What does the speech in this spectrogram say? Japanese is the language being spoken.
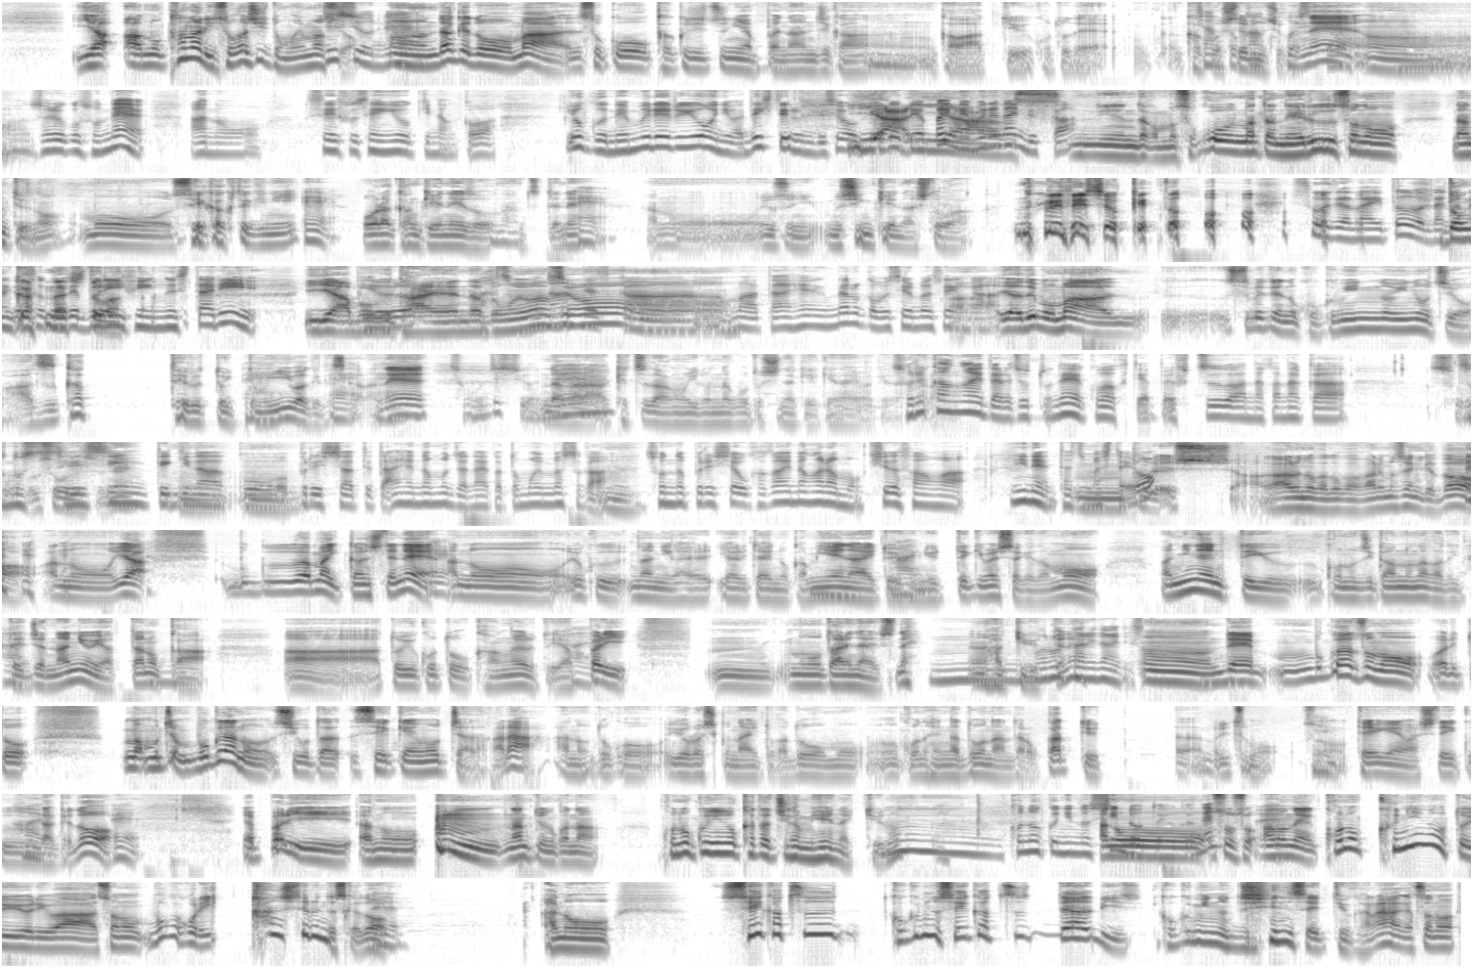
いやあのかなり忙しいと思いますよ。ですよね。うん、だけどまあそこを確実にやっぱり何時間かはっていうことで確保してるんでしょうけどねうん。それこそねあの政府専用機なんかはよく眠れるようにはできてるんでしょうけどやっぱり眠れないんですか？だからもうそこをまた寝るそのなんていうの？もう性格的にええ。俺は関係ねえぞなんつってね、ええ。あの要するに無神経な人は 寝るでしょうけど。そうじゃないと なかなかそこでブリーフィングしたりいや僕大変だと思いますよ。まあ大変なのかもしれませんが。あいやでもまあ全ての国民の命を預かってると言ってもいいわけですからね。そうですよね。だから決断をいろんなことしなきゃいけないわけだから。それ考えたらちょっとね怖くてやっぱり普通はなかなかそその精神的なこう、うんうん。プレッシャーって大変なもんじゃないかと思いますが、うん。そんなプレッシャーを抱えながらも岸田さんは2年経ちましたよ。うんプレッシャーがあるのかどうか分かりませんけど あのいや僕はまあ一貫してね、ええ。あのよく何がややりたいのか見えないというふうに言ってきましたけども、まあ、2年っていうこの時間の中で一はい。体じゃあ何をやったのか、あーということを考えるとやっぱり、うん、物足りないですね、うんはっきり言ってね。物足りないですか？うん、で僕はその割と、まあ、もちろん僕らの仕事は政権ウォッチャーだからあのどこよろしくないとかどう思うこの辺がどうなんだろうかっていうあのいつもその提言はしていくんだけど、えやっぱりあの なんていうのかなこの国の形が見えないっていうの？んこの国のあ進路というかね。のそうそう、ええあのねこの国のというよりはその僕はこれ一貫してるんですけど、えあの生活国民の生活であり国民の人生っていうかなその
